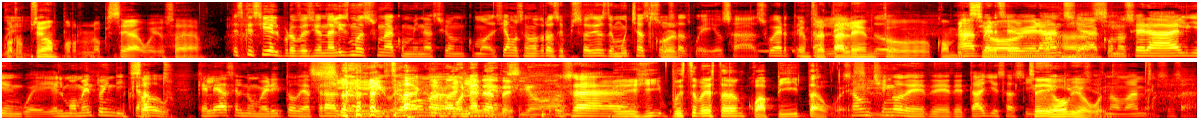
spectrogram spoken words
corrupción, por lo que sea, güey. O sea, Es que sí, el profesionalismo es una combinación, como decíamos en otros episodios, de muchas Suerte. cosas, güey. O sea, suerte, entre talento, ah, convicción. perseverancia, ajá. conocer a alguien, güey. El momento indicado, güey. Que leas el numerito de atrás Sí, imagínate. atención. O sea, Y pudiste haber estado en Cuapita, o güey. sea, un sí. chingo de, de detalles así. Sí, obvio, güey. No mames, o sea.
